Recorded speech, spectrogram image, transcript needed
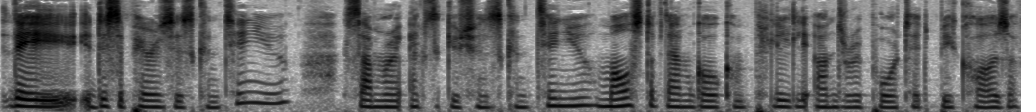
the disappearances continue. Summary executions continue. Most of them go completely underreported because of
